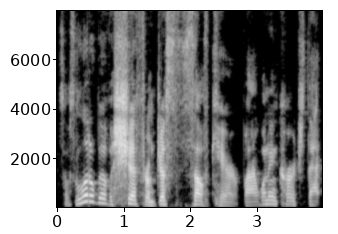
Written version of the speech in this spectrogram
So it's a little bit of a shift from just self care, but I want to encourage that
